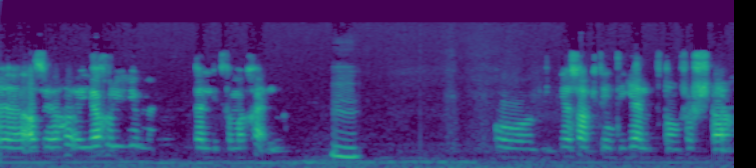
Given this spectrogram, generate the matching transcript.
Eh, alltså jag, jag höll ju mig väldigt för mig själv. Mm. Och jag sökte inte hjälp de första,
